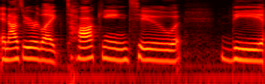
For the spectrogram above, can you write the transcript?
And as we were like talking to the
